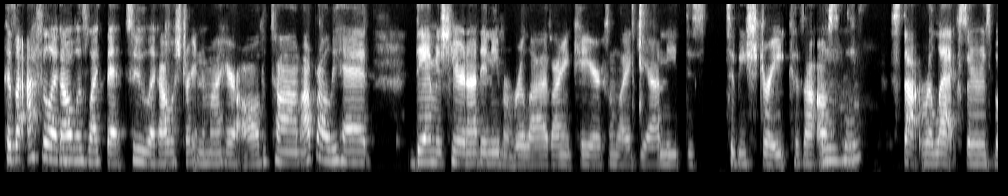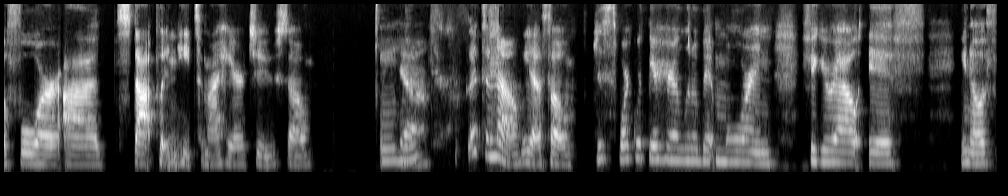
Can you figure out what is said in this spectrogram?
because I, I feel like I mm-hmm. was like that too. Like I was straightening my hair all the time. I probably had damaged hair and I didn't even realize I didn't care. So I'm like, yeah, I need this to be straight because I also mm-hmm. stopped relaxers before I stopped putting heat to my hair too. So mm-hmm. yeah, good to know. Yeah, so just work with your hair a little bit more and figure out if you know if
